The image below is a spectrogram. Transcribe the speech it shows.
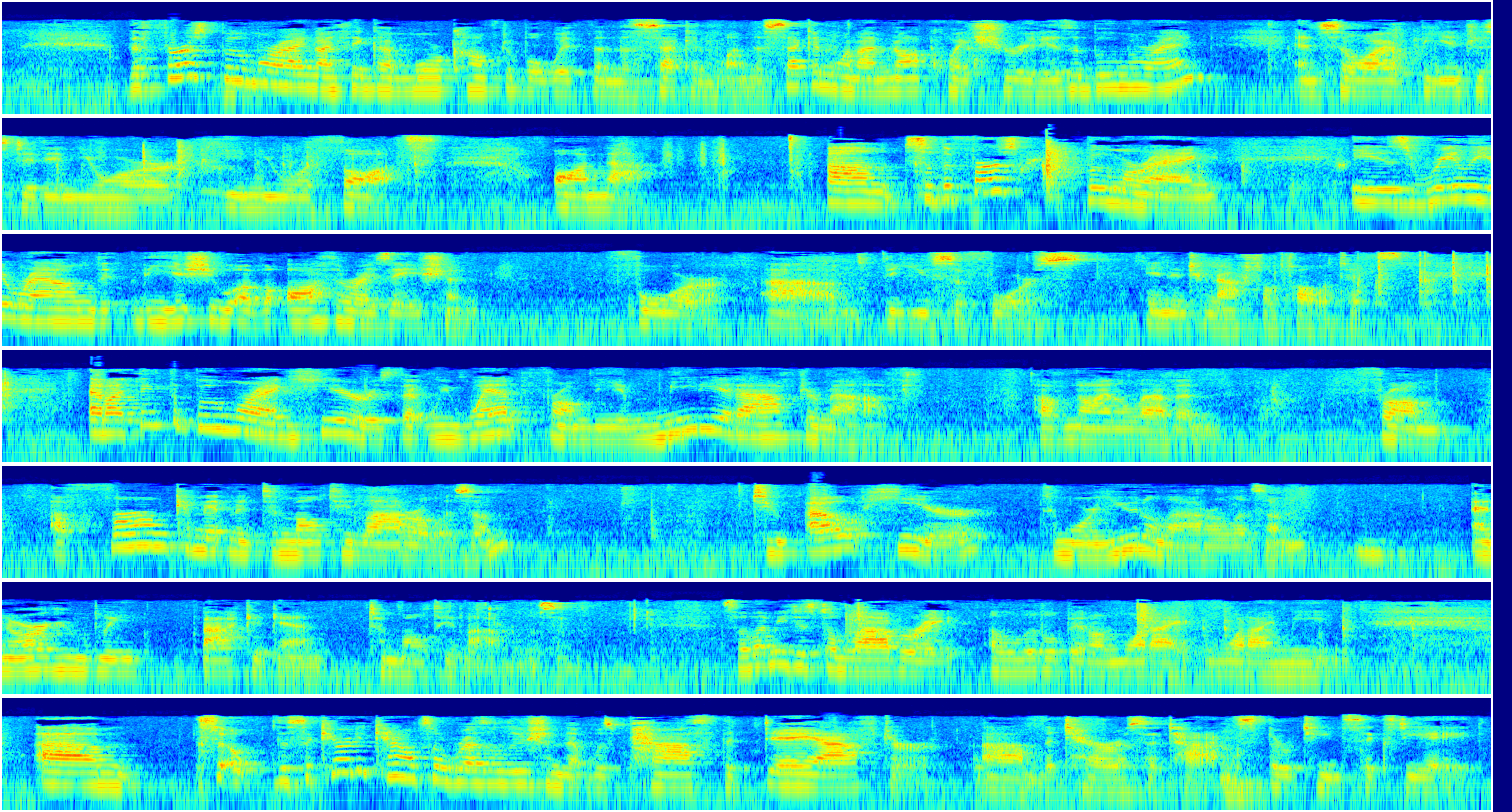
The first boomerang I think I'm more comfortable with than the second one. The second one I'm not quite sure it is a boomerang, and so I'd be interested in your in your thoughts on that. Um, so the first boomerang is really around the, the issue of authorization for um, the use of force in international politics. And I think the boomerang here is that we went from the immediate aftermath of 9 11, from a firm commitment to multilateralism, to out here to more unilateralism, and arguably back again to multilateralism. So let me just elaborate a little bit on what I what I mean. Um, so the Security Council resolution that was passed the day after um, the terrorist attacks, 1368,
